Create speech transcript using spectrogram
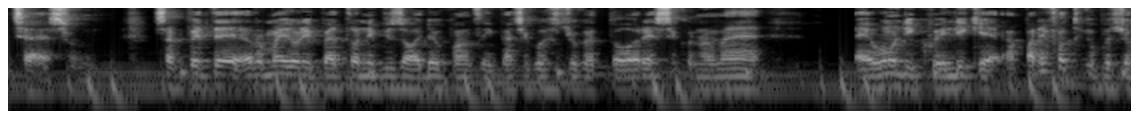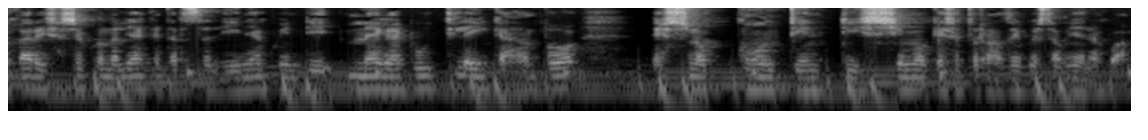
cioè, son, sapete, ormai lo ripeto ogni episodio quanto mi piace questo giocatore, secondo me è uno di quelli che, a parte il fatto che può giocare sia seconda linea che terza linea, quindi mega utile in campo, e sono contentissimo che sia tornato in questa maniera qua.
